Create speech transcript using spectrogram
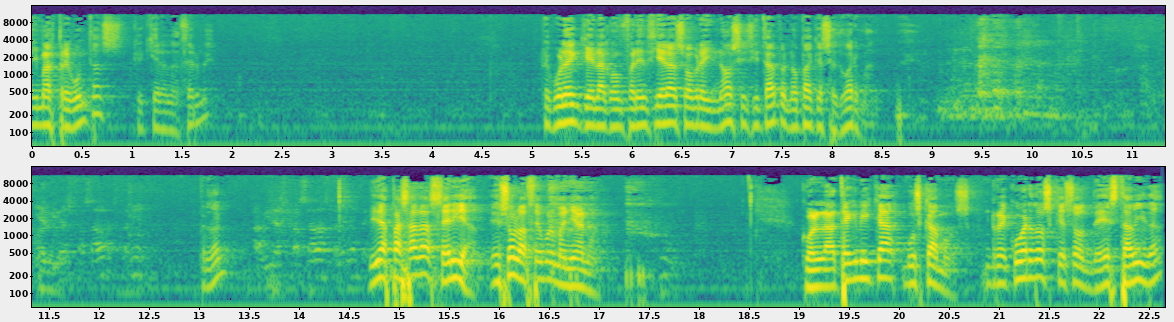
¿Hay más preguntas que quieran hacerme? Recuerden que la conferencia era sobre hipnosis y tal, pero no para que se duerman. ¿Perdón? Vidas pasadas sería, eso lo hacemos mañana. Con la técnica buscamos recuerdos que son de esta vida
